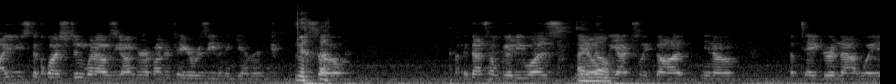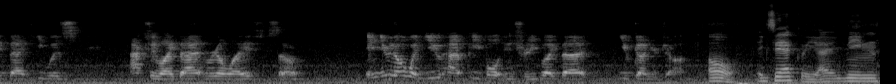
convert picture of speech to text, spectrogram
I used to question when I was younger if Undertaker was even a gimmick. So that's how good he was. You I know. We actually thought, you know, of Taker in that way that he was actually like that in real life. So, and you know when you have people intrigued like that, you've done your job. Oh, exactly. I mean,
